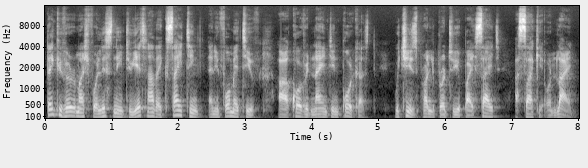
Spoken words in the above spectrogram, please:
Thank you very much for listening to yet another exciting and informative uh, COVID-19 podcast, which is proudly brought to you by site Asake Online.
